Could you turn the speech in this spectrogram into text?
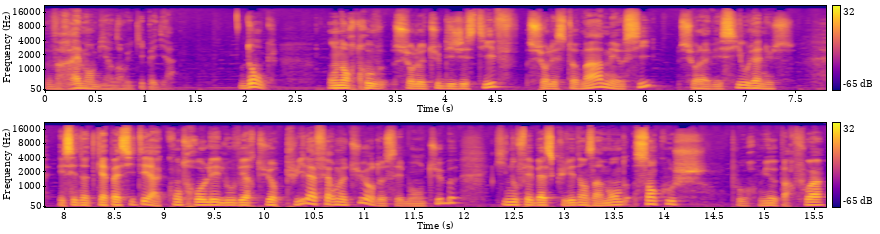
vraiment bien dans Wikipédia. Donc, on en retrouve sur le tube digestif, sur l'estomac, mais aussi sur la vessie ou l'anus. Et c'est notre capacité à contrôler l'ouverture puis la fermeture de ces bons tubes qui nous fait basculer dans un monde sans couche, pour mieux parfois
